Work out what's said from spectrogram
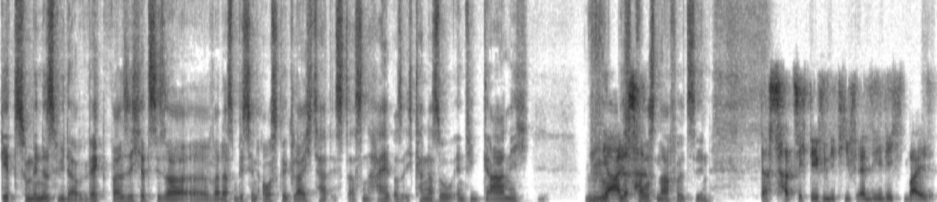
geht zumindest wieder weg, weil sich jetzt dieser, äh, weil das ein bisschen ausgegleicht hat? Ist das ein Hype? Also ich kann das so irgendwie gar nicht wirklich ja, groß hat, nachvollziehen das hat sich definitiv erledigt, weil,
